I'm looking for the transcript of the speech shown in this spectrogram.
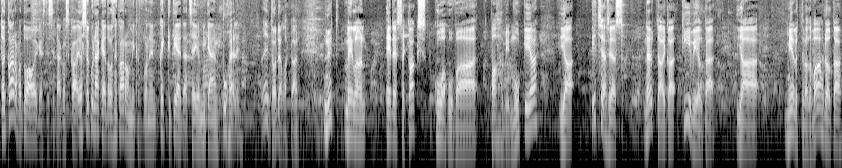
Toi karva tuo oikeasti sitä, koska jos joku näkee tuollaisen karvan mikrofonin, kaikki tietää, että se ei ole mikään puhelin. Ei todellakaan. Nyt meillä on edessä kaksi kuohuvaa pahvimukia ja itse asiassa näyttää aika tiiviiltä ja miellyttävältä vaahdolta.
